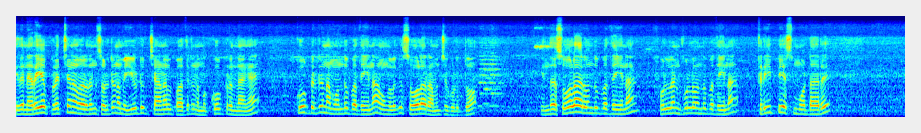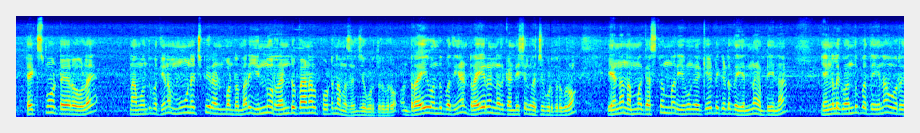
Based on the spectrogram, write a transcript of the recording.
இது நிறைய பிரச்சனை வருதுன்னு சொல்லிட்டு நம்ம யூடியூப் சேனல் பார்த்துட்டு நம்ம கூப்பிட்ருந்தாங்க கூப்பிட்டுட்டு நம்ம வந்து பார்த்திங்கன்னா அவங்களுக்கு சோலார் அமைச்சு கொடுத்தோம். இந்த சோலார் வந்து பார்த்திங்கன்னா ஃபுல் அண்ட் ஃபுல் வந்து பார்த்திங்கன்னா த்ரீ பேஸ் மோட்டாரு டெக்ஸ்மோ டேரோவில் நம்ம வந்து பார்த்திங்கன்னா மூணு ஹெச்பி ரன் பண்ணுற மாதிரி இன்னும் ரெண்டு பேனல் போட்டு நம்ம செஞ்சு கொடுத்துருக்குறோம். ட்ரைவ் வந்து பார்த்திங்கன்னா ட்ரை ரன்னர் கண்டிஷன் வச்சு கொடுத்துருக்குறோம். ஏன்னா நம்ம கஸ்டமர் இவங்க கேட்டுக்கிட்டது என்ன அப்படின்னா எங்களுக்கு வந்து பார்த்திங்கன்னா ஒரு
